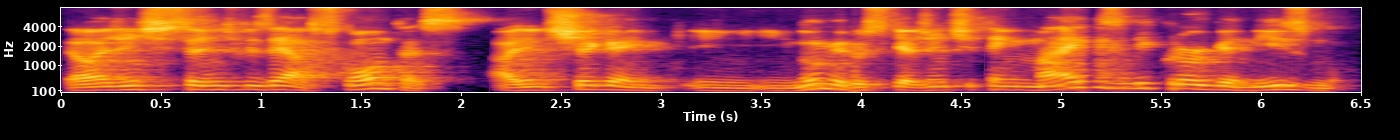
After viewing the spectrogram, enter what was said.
Então, a gente, se a gente fizer as contas, a gente chega em, em, em números que a gente tem mais microorganismo,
